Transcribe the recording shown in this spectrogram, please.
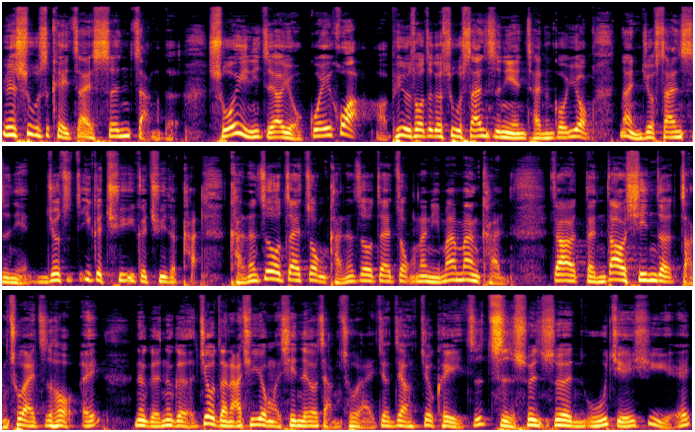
因为树是可以再生长的。所以你只要有规划啊，譬如说这个树三十年才能够用，那你就三十年，你就是一个区一个区的砍，砍了之后再种，砍了之后再种。那你慢慢砍，这等到新的长出来之后，哎。那个那个旧的拿去用了，新的又长出来，就这样就可以子子孙孙无绝续。诶，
